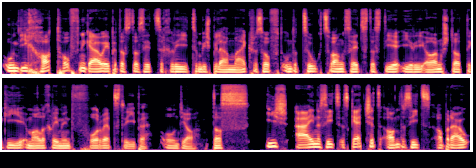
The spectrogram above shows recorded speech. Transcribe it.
Und ich die Hoffnung auch eben, dass das jetzt ein bisschen, zum Beispiel auch Microsoft unter Zugzwang setzt, dass die ihre ARM-Strategie mal ein bisschen vorwärts treiben Und ja, das ist einerseits ein Gadget, andererseits aber auch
